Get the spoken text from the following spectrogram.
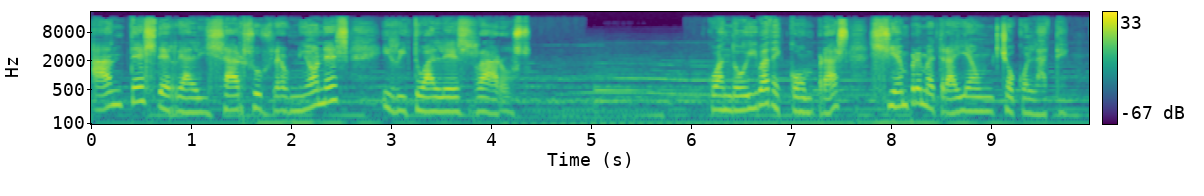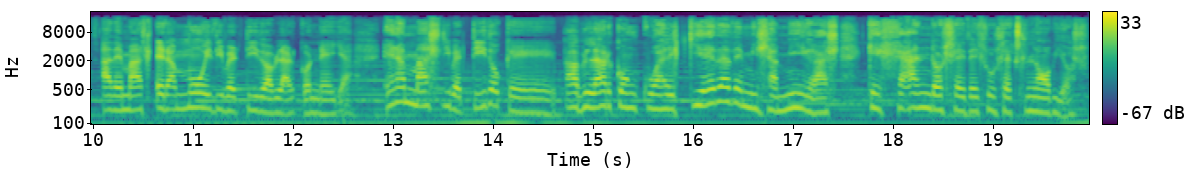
antes de realizar sus reuniones y rituales raros. Cuando iba de compras, siempre me traía un chocolate. Además, era muy divertido hablar con ella. Era más divertido que hablar con cualquiera de mis amigas quejándose de sus exnovios.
